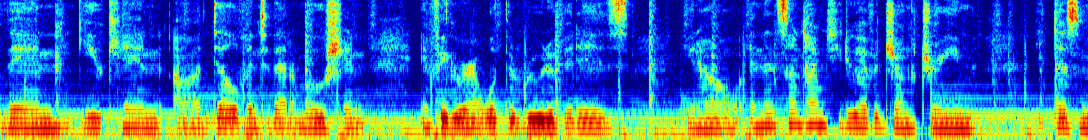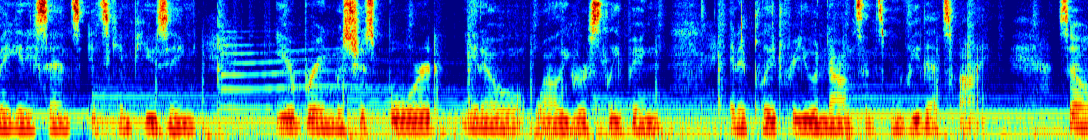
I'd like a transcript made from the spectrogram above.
then you can uh, delve into that emotion and figure out what the root of it is, you know. And then sometimes you do have a junk dream. It doesn't make any sense. It's confusing. Your brain was just bored, you know, while you were sleeping and it played for you a nonsense movie. That's fine. So,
